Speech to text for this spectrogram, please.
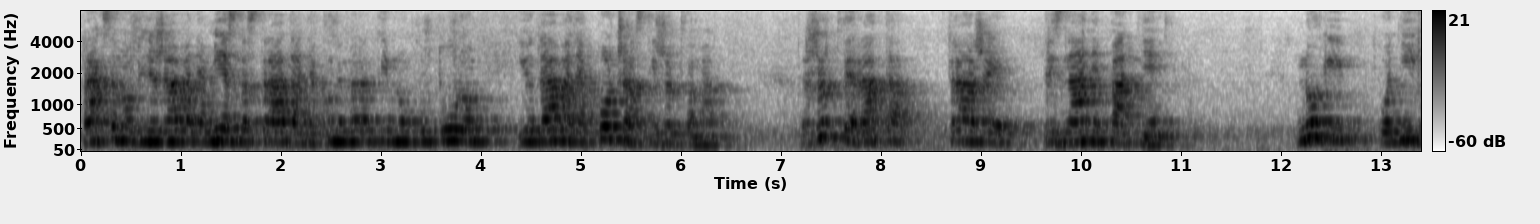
praksama obilježavanja mjesta stradanja, komemorativnom kulturom i odavanja počasti žrtvama. Žrtve rata traže priznanje patnje. Mnogi od njih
